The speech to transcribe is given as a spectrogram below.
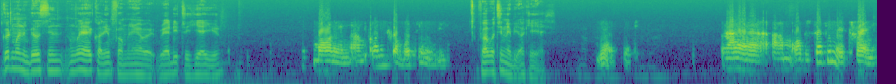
Good morning, Wilson. Where are you calling from? And we're ready to hear you. Good Morning. I'm calling from Botini. For Watinabe. Okay, yes. Yes. okay. Uh, I'm observing a trend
